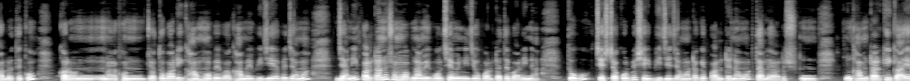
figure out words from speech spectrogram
ভালো থেকো। কারণ এখন যতবারই ঘাম হবে বা ঘামে ভিজে যাবে জামা, জানি পাল্টানো সম্ভব না। আমি বলছি, আমি নিজেও পাল্টাতে পারি না। তবু চেষ্টা করবে সেই ভিজে জামাটাকে পাল্টে নেওয়ার। তাহলে আর ঘামটা আর কি গায়ে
